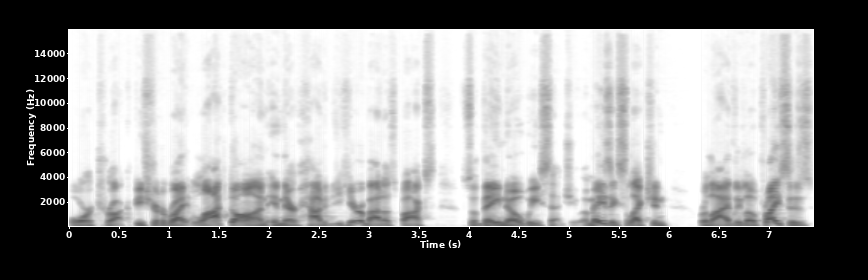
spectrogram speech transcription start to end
or truck. Be sure to write locked on in their How Did You Hear About Us box so they know we sent you. Amazing selection, reliably low prices,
